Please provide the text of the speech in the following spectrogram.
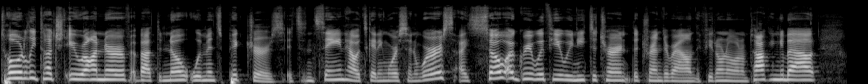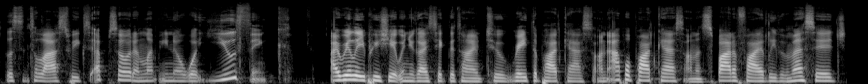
Totally touched a raw nerve about the no women's pictures. It's insane how it's getting worse and worse. I so agree with you. We need to turn the trend around. If you don't know what I'm talking about, listen to last week's episode and let me know what you think. I really appreciate when you guys take the time to rate the podcast on Apple Podcasts, on Spotify, leave a message.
